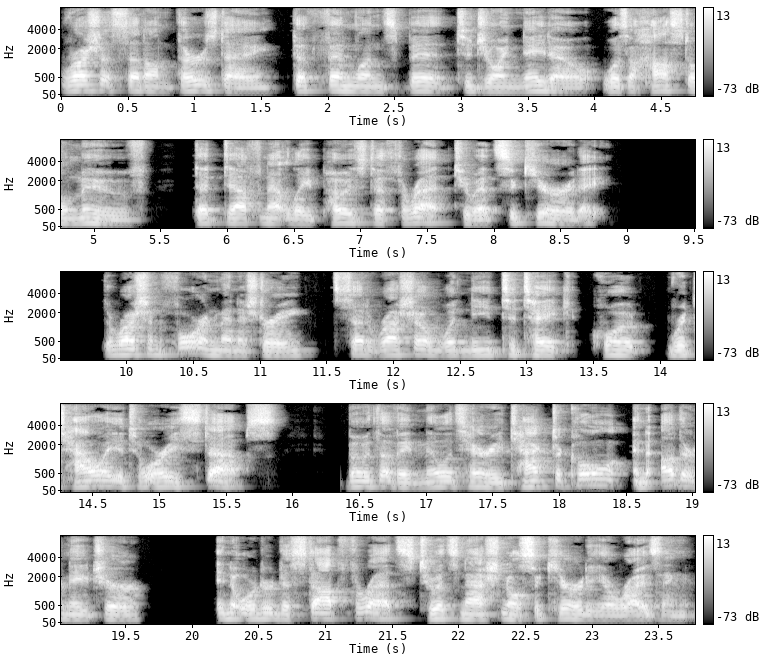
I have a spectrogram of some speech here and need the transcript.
Russia said on Thursday that Finland's bid to join NATO was a hostile move that definitely posed a threat to its security. The Russian Foreign Ministry said Russia would need to take, quote, retaliatory steps, both of a military tactical and other nature, in order to stop threats to its national security arising.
